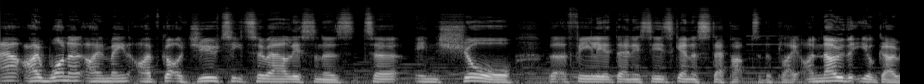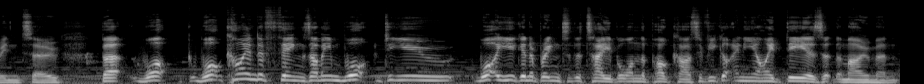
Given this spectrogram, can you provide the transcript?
I want to, I mean, I've got a duty to our listeners to ensure that Ophelia Dennis is going to step up to the plate. I know that you're going to, but what what kind of things? I mean, what do you what are you going to bring to the table on the podcast? Have you got any ideas at the moment?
